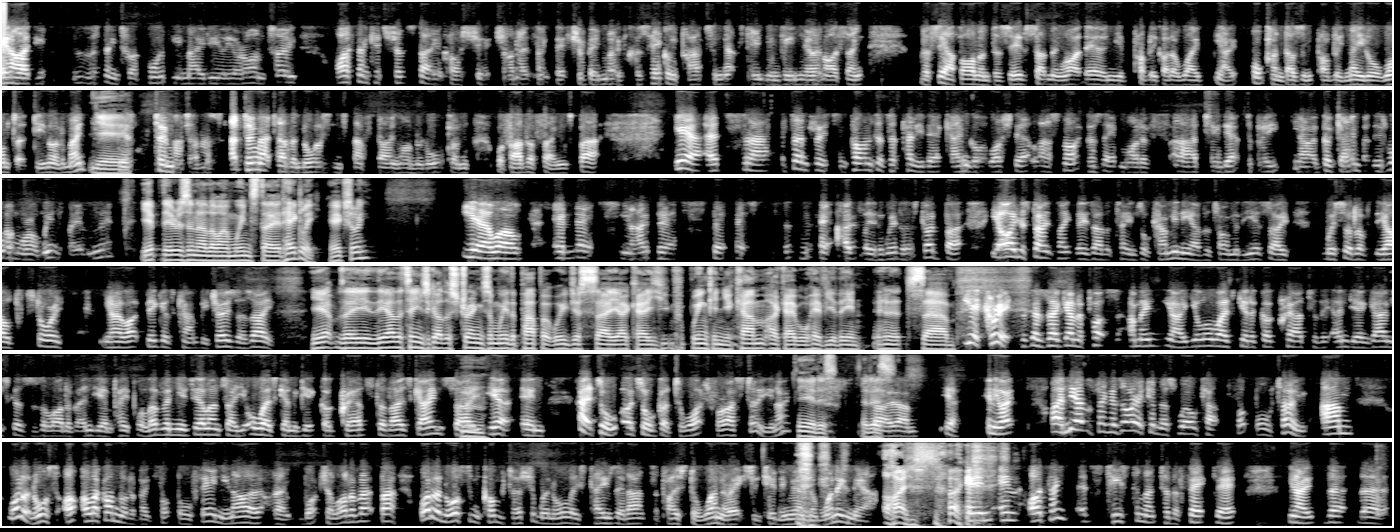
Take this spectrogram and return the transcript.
And I, listening to a point you made earlier on too, I think it should stay in Christchurch. I don't think that should be moved because Hagley Park's an outstanding venue, and I think the South Island deserves something like that. And you've probably got to wait. You know, Auckland doesn't probably need or want it. Do you know what I mean? Yeah. There's too much other uh, too much other noise and stuff going on in Auckland with other things, but yeah, it's uh, it's interesting times. It's a pity that game got washed out last night because that might have uh, turned out to be you know a good game. But there's one more on Wednesday, isn't there? Yep, there is another one Wednesday at Hagley, actually. Yeah, well, and that's you know that's that, that's that, hopefully the weather's good, but yeah, I just don't think these other teams will come any other time of the year. So we're sort of the old story you know, like beggars can't be choosers, eh? Yep. The the other teams have got the strings and we're the puppet. We just say, okay, when can you come? Okay, we'll have you then. And it's um... yeah, correct, because they're going to put. I mean, you know, you'll always get a good crowd to the Indian games because there's a lot of Indian people live in New Zealand, so you're always going to get good crowds to those games. So mm. yeah, and it's all it's all good to watch for us too, you know. Yeah, it is. It so, is. Um, yeah. Anyway, and the other thing is, I reckon this World Cup football too. Um, what an awesome! I, like I'm not a big football fan, you know. I don't watch a lot of it, but what an awesome competition when all these teams that aren't supposed to win are actually turning around and winning now. I know. And and I think it's testament to the fact that you know the the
